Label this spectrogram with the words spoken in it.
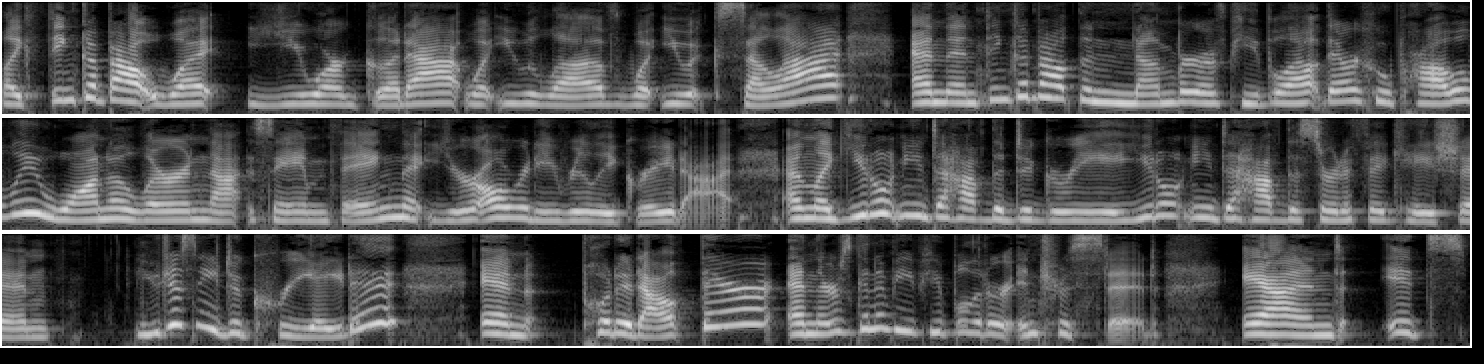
like think about what you are good at, what you love, what you excel at, and then think about the number of people out there who probably want to learn that same thing that you're already really great at. And like you don't need to have the degree, you don't need to have the certification. You just need to create it and put it out there and there's going to be people that are interested. And it's,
